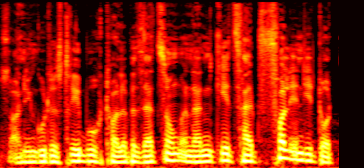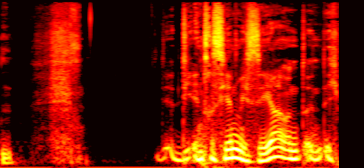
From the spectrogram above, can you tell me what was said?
ist eigentlich ein gutes Drehbuch, tolle Besetzung und dann geht's halt voll in die Dutten. Die interessieren mich sehr und, und ich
